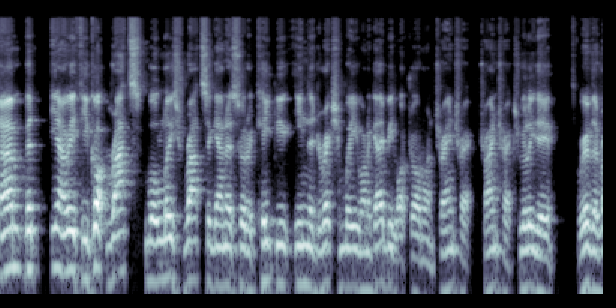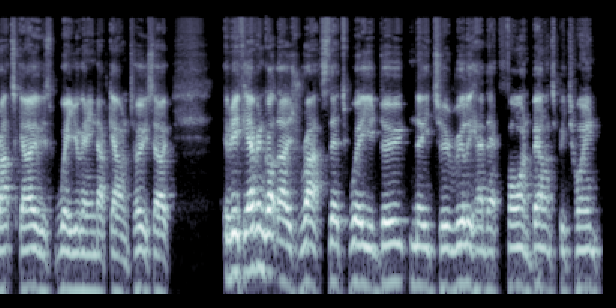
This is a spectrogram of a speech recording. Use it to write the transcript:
Um, but you know, if you've got ruts, well, at least ruts are going to sort of keep you in the direction where you want to go. Be like driving on train track, train tracks. Really, there, wherever the ruts go is where you're going to end up going to. So but if you haven't got those ruts, that's where you do need to really have that fine balance between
